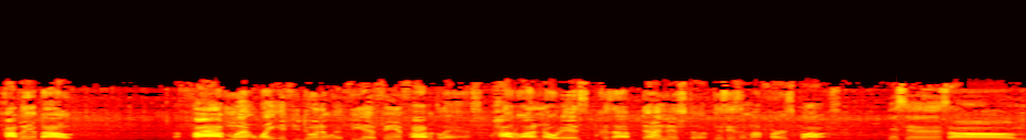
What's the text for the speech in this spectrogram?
probably about a five month wait if you're doing it with VFN fiberglass. How do I know this? Because I've done this stuff. This isn't my first box. This is um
